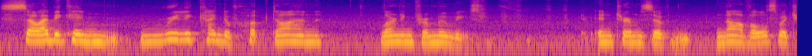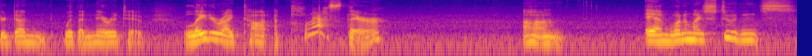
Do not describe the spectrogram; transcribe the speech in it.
so i became really kind of hooked on learning from movies in terms of novels, which are done with a narrative. Later, I taught a class there, um, and one of my students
